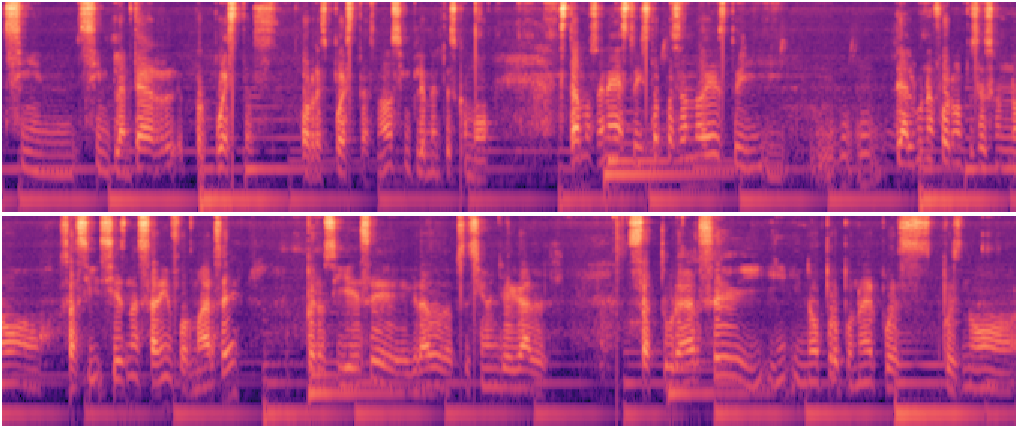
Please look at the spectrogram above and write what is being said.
sin, sin, plantear propuestas o respuestas, ¿no? Simplemente es como, estamos en esto y está pasando esto y de alguna forma pues eso no, o sea, sí, sí es necesario informarse, pero si ese grado de obsesión llega al saturarse y, no proponer, pues, pues no,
